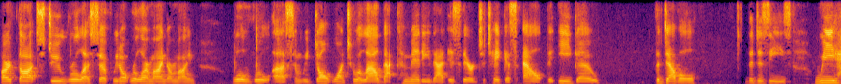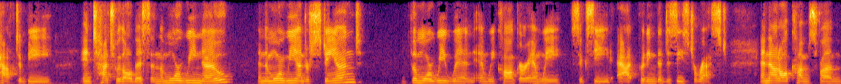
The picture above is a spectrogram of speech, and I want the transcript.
Our thoughts do rule us. So, if we don't rule our mind, our mind will rule us. And we don't want to allow that committee that is there to take us out the ego, the devil, the disease we have to be in touch with all this. And the more we know and the more we understand, the more we win and we conquer and we succeed at putting the disease to rest. And that all comes from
